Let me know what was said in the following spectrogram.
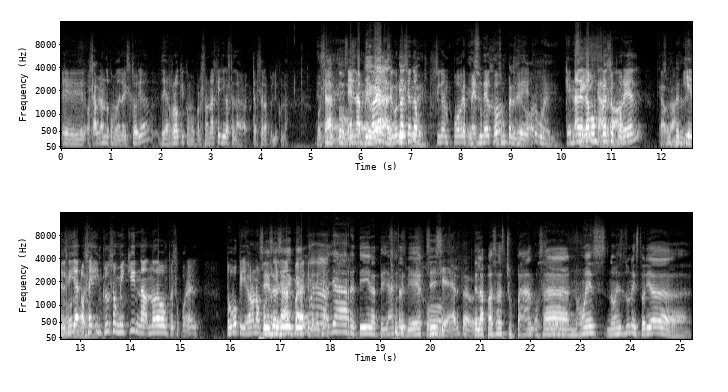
eh, o sea, hablando como de la historia de Rocky como personaje llega hasta la tercera película. O sea, Exacto, güey. en la Llega primera y la al segunda pic, siendo sigue un pobre Es un- pendejo Es un que, perdedor, güey. que nadie Sí, daba un peso por él Cabrón. perdedor. y el día, o sea, incluso Mickey no, no daba un peso por él. Tuvo que llegar a una oportunidad que, para que le "Ah, dijeran, ya, retírate, ya estás viejo. Sí, cierto, güey. Te la pasas chupando, o sea, no es no es de una historia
